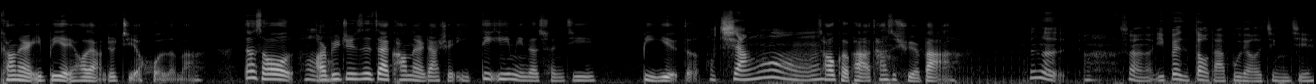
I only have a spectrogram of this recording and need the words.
康奈尔一毕业以后，两个就结婚了嘛。那时候嗯 RBG 是在康奈尔大学以第一名的成绩毕业的，好强哦，超可怕。他是学霸，真的，啊算了，一辈子到达不了的境界。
